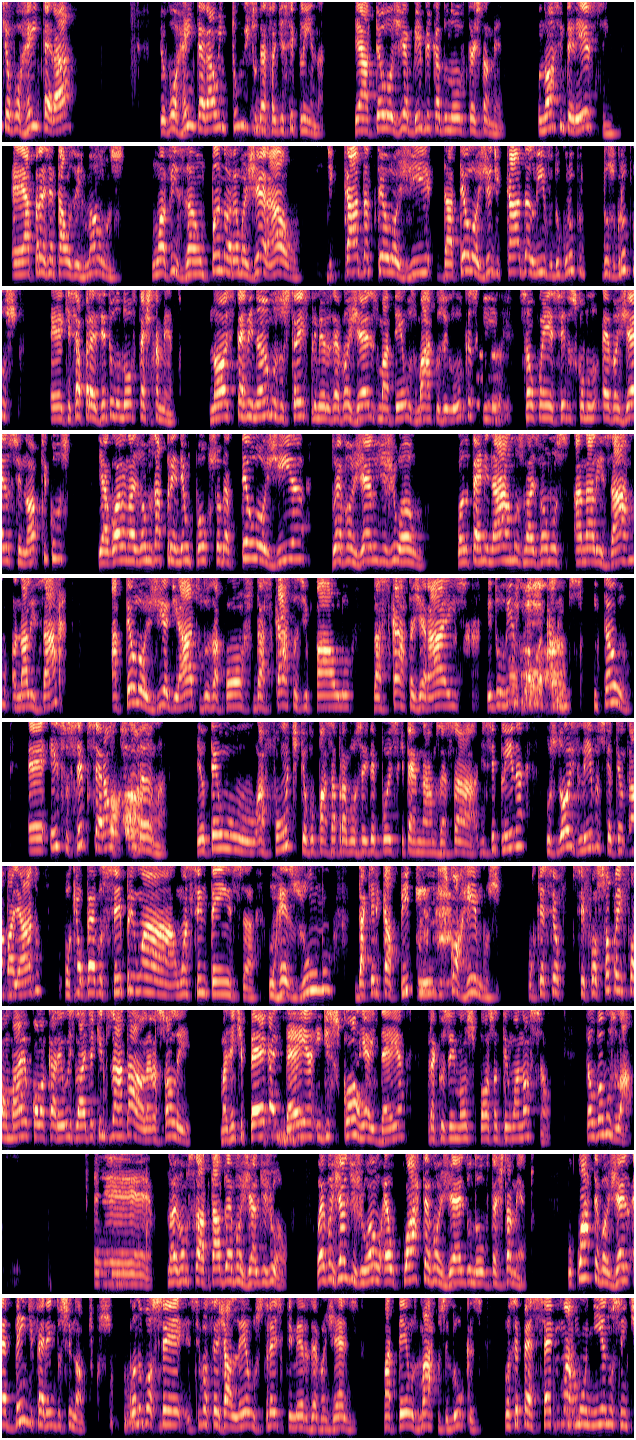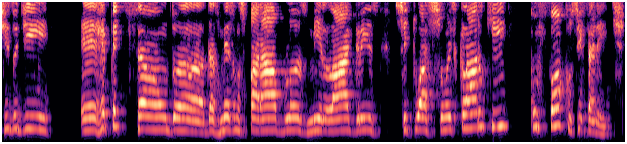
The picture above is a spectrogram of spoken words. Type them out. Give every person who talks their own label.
Speaker 1: Novamente, eu vou reiterar, eu vou reiterar o intuito dessa disciplina, que é a teologia bíblica do Novo Testamento. O nosso interesse é apresentar aos irmãos uma visão, um panorama geral de cada teologia, da teologia de cada livro, do grupo, dos grupos é, que se apresentam no Novo Testamento. Nós terminamos os três primeiros evangelhos, Mateus, Marcos e Lucas, que são conhecidos como evangelhos sinópticos, e agora nós vamos aprender um pouco sobre a teologia do evangelho de João. Quando terminarmos, nós vamos analisar, analisar a teologia de Atos dos Apóstolos, das cartas de Paulo, das cartas gerais e do livro do Apocalipse. Então, é, isso sempre será um panorama. Eu tenho a fonte que eu vou passar para vocês depois que terminarmos essa disciplina, os dois livros que eu tenho trabalhado, porque eu pego sempre uma, uma sentença, um resumo daquele capítulo e discorremos. Porque se, eu, se for só para informar, eu colocarei o slide aqui no precisava da aula, era só ler. Mas a gente pega a ideia e discorre a ideia para que os irmãos possam ter uma noção. Então vamos lá. É, nós vamos tratar do Evangelho de João. O Evangelho de João é o quarto evangelho do Novo Testamento. O quarto evangelho é bem diferente dos sinópticos. Quando você, se você já leu os três primeiros evangelhos, Mateus, Marcos e Lucas, você percebe uma harmonia no sentido de é, repetição da, das mesmas parábolas, milagres, situações, claro que com focos diferentes,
